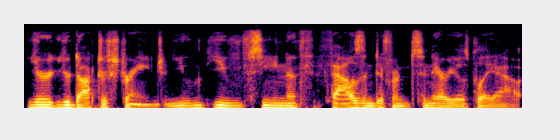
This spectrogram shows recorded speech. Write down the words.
you're you're Doctor Strange, and you you've seen a thousand different scenarios play out.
